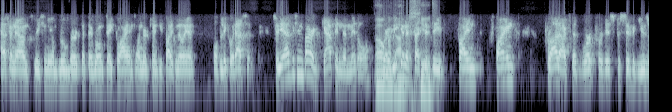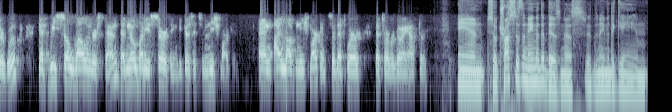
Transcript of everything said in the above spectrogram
have announced recently on Bloomberg that they won't take clients under 25 million of liquid assets. So you have this entire gap in the middle Oh where we God, can effectively find find products that work for this specific user group that we so well understand that nobody is serving because it's a niche market. And I love niche markets, so that's where that's where we're going after. And so, trust is the name of the business, the name of the game.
